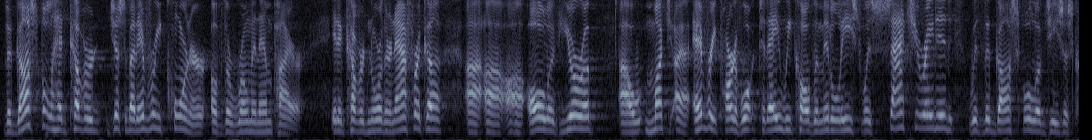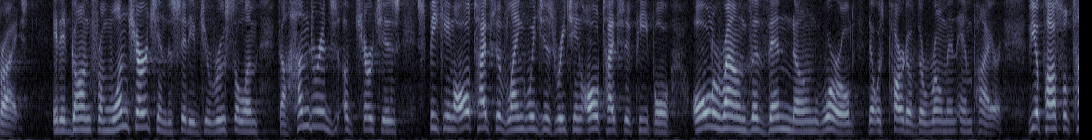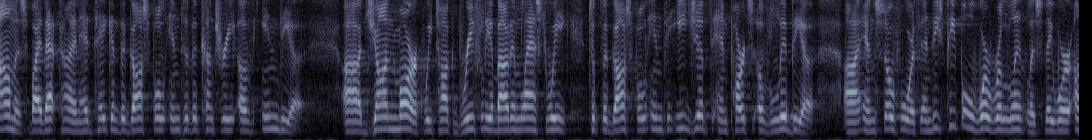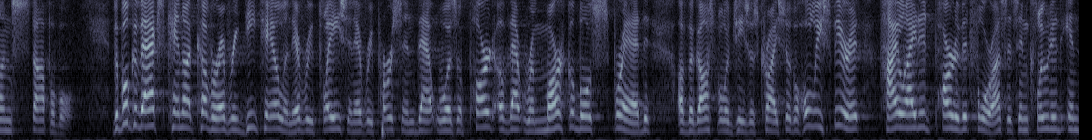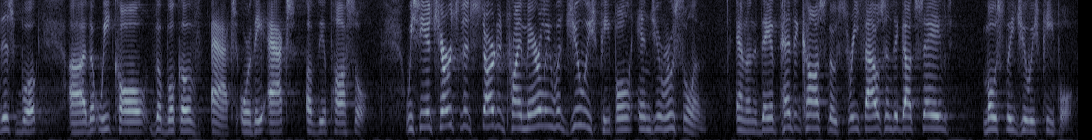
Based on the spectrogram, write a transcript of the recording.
the gospel had covered just about every corner of the Roman Empire. It had covered northern Africa, uh, uh, uh, all of Europe, uh, much uh, every part of what today we call the Middle East was saturated with the gospel of Jesus Christ. It had gone from one church in the city of Jerusalem to hundreds of churches speaking all types of languages, reaching all types of people all around the then known world that was part of the Roman Empire. The Apostle Thomas, by that time, had taken the gospel into the country of India. Uh, John Mark, we talked briefly about him last week, took the gospel into Egypt and parts of Libya uh, and so forth. And these people were relentless, they were unstoppable. The book of Acts cannot cover every detail and every place and every person that was a part of that remarkable spread of the gospel of Jesus Christ. So the Holy Spirit highlighted part of it for us. It's included in this book uh, that we call the book of Acts or the Acts of the Apostle. We see a church that started primarily with Jewish people in Jerusalem. And on the day of Pentecost, those 3,000 that got saved, mostly Jewish people.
